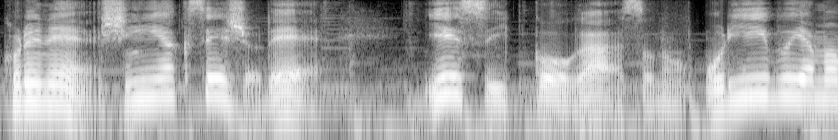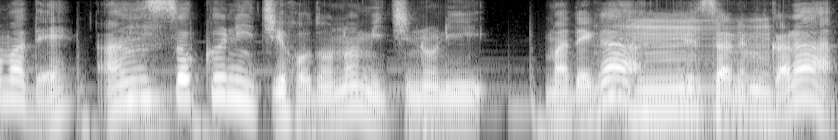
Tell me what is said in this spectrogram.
これね新約聖書でイエス一行がそのオリーブ山まで安息日ほどの道のりまでがうん。エルサレムから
